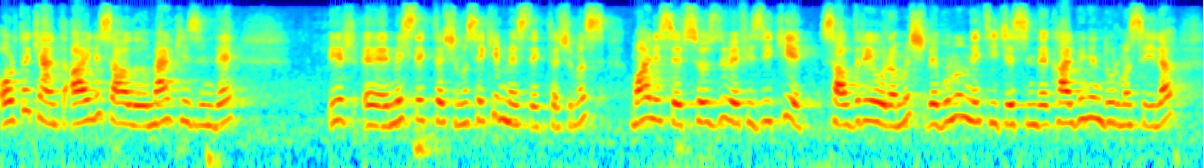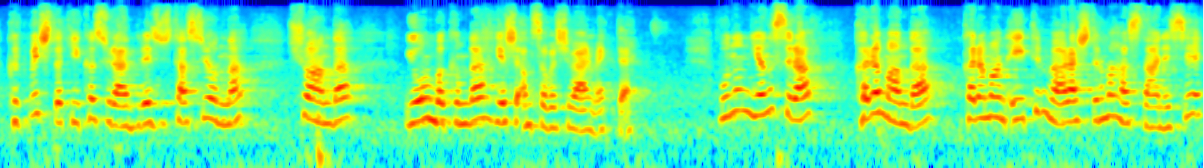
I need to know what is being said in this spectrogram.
Ortakent Aile Sağlığı Merkezi'nde bir e, meslektaşımız, hekim meslektaşımız maalesef sözlü ve fiziki saldırıya uğramış ve bunun neticesinde kalbinin durmasıyla 45 dakika süren rezüstasyonla şu anda yoğun bakımda yaşam savaşı vermekte. Bunun yanı sıra Karaman'da Karaman Eğitim ve Araştırma Hastanesi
